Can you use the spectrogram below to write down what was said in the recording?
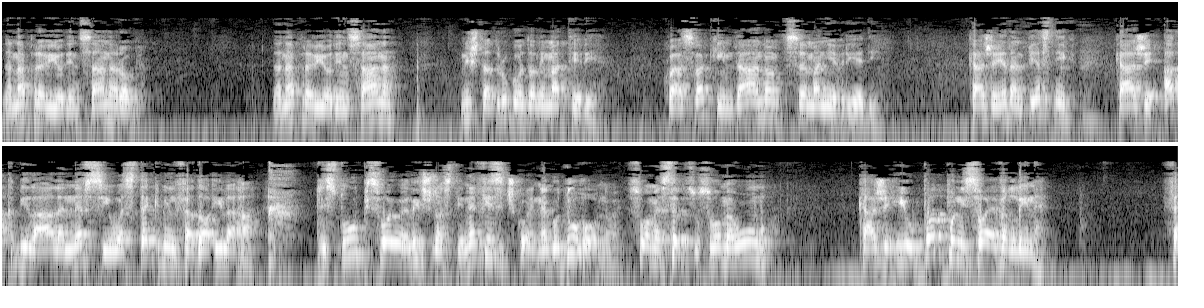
Da napravi od insana rob. Da napravi od insana ništa drugo doli materije koja svakim danom sve manje vrijedi. Kaže jedan pjesnik, kaže akbila ale nefsi wastakmil ilaha pristupi svojoj ličnosti, ne fizičkoj, nego duhovnoj, svome srcu, svome umu. Kaže i u potpuni svoje vrline. Fa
